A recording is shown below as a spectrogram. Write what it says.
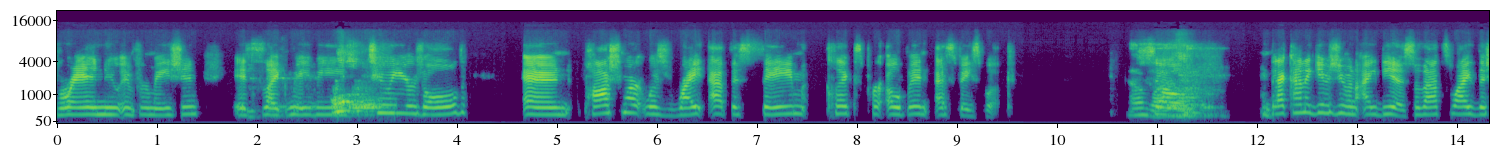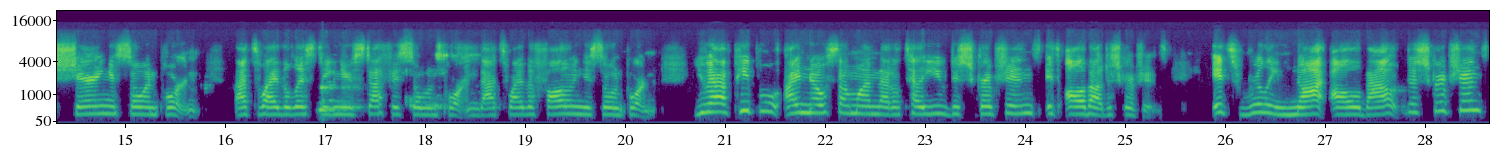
brand new information. It's like maybe two years old. And Poshmark was right at the same clicks per open as Facebook. Oh, So wow. That kind of gives you an idea. So that's why the sharing is so important. That's why the listing new stuff is so important. That's why the following is so important. You have people, I know someone that'll tell you descriptions, it's all about descriptions. It's really not all about descriptions.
